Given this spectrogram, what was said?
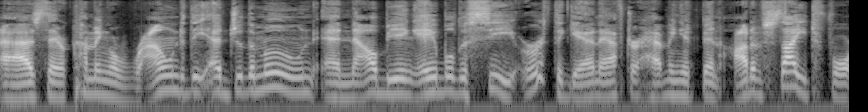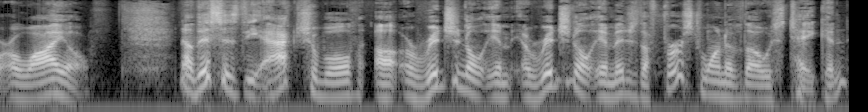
as they're coming around the edge of the moon and now being able to see Earth again after having it been out of sight for a while. Now this is the actual uh, original Im original image the first one of those taken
